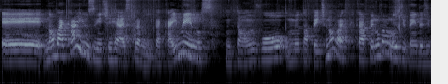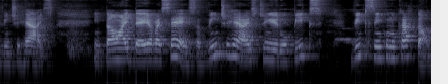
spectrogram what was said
é, não vai cair os 20 reais para mim, vai cair menos. Então eu vou, o meu tapete não vai ficar pelo valor de venda de 20 reais. Então a ideia vai ser essa: 20 reais dinheiro ou Pix, 25 no cartão,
